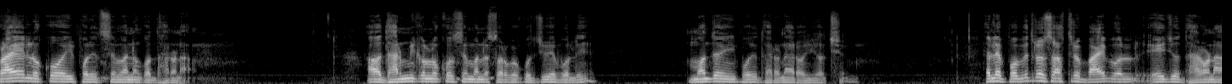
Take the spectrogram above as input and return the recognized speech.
ପ୍ରାୟ ଲୋକ ଏହିପରି ସେମାନଙ୍କ ଧାରଣା। ଆଉ ଧାର୍ମିକ ଲୋକ ସେମାନେ ସ୍ୱର୍ଗକୁ ଯିବେ ବୋଲି ମଧ୍ୟ ଏହିପରି ଧାରଣା ରହିଅଛି। ହେଲେ ପବିତ୍ର ଶାସ୍ତ୍ର ବାଇବଲ ଏଇ ଯେଉଁ ଧାରଣା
